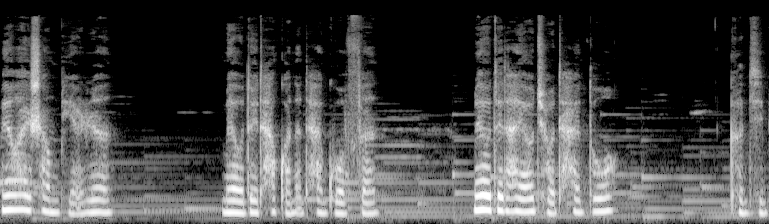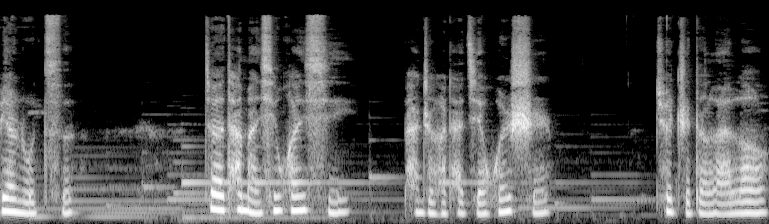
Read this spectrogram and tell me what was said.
没有爱上别人，没有对他管得太过分，没有对他要求太多。可即便如此，就在他满心欢喜，盼着和他结婚时，却只等来了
